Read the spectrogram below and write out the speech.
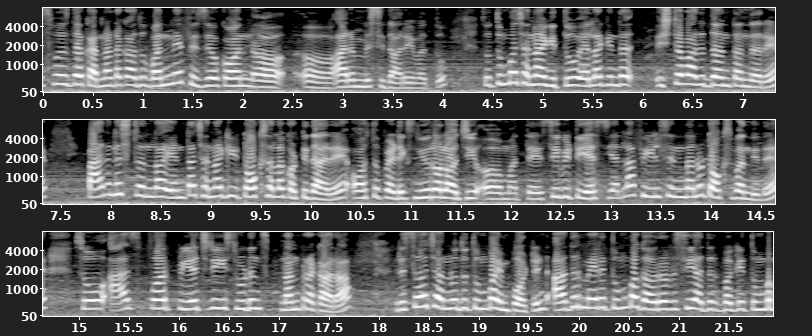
ದಿಸ್ ವಾಸ್ ದ ಕರ್ನಾಟಕ ಅದು ಒಂದೇ ಫಿಸಿಯೋಕಾನ್ ಆರಂಭಿಸಿದ್ದಾರೆ ಇವತ್ತು. ಸೊ ತುಂಬ ಚೆನ್ನಾಗಿತ್ತು. ಎಲ್ಲಕ್ಕಿಂತ ಇಷ್ಟವಾದದ್ದು ಅಂತಂದರೆ ಪ್ಯಾನಲಿಸ್ಟ್ ಎಲ್ಲ ಎಂಥ ಚೆನ್ನಾಗಿ ಟಾಕ್ಸ್ ಎಲ್ಲ ಕೊಟ್ಟಿದ್ದಾರೆ. ಆರ್ಥೋಪೆಡಿಕ್ಸ್ ನ್ಯೂರೋಲಾಜಿ ಮತ್ತು ಸಿ ವಿ ಟಿ ಎಸ್ ಎಲ್ಲ ಫೀಲ್ಡ್ಸಿಂದನೂ ಟಾಕ್ಸ್ ಬಂದಿದೆ. So as far P H D students ನನ್ನ ಪ್ರಕಾರ ರಿಸರ್ಚ್ ಅನ್ನೋದು ತುಂಬ ಇಂಪಾರ್ಟೆಂಟ್ ಅದ್ರ ಮೇಲೆ ತುಂಬ ಗೌರವಿಸಿ ಅದ್ರ ಬಗ್ಗೆ ತುಂಬ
